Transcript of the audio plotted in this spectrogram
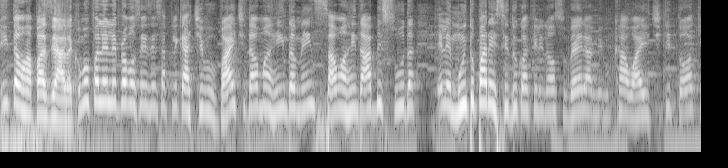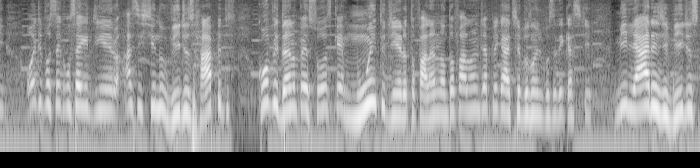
Então, rapaziada, como eu falei ali pra vocês, esse aplicativo vai te dar uma renda mensal, uma renda absurda. Ele é muito parecido com aquele nosso velho amigo Kawaii TikTok, onde você consegue dinheiro assistindo vídeos rápidos convidando pessoas que é muito dinheiro, eu tô falando, não tô falando de aplicativos onde você tem que assistir milhares de vídeos,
